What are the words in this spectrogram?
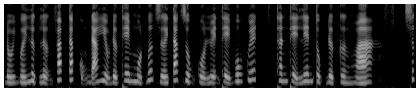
Đối với lực lượng pháp tắc cũng đã hiểu được thêm một bước dưới tác dụng của luyện thể vô quyết thân thể liên tục được cường hóa. Sức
